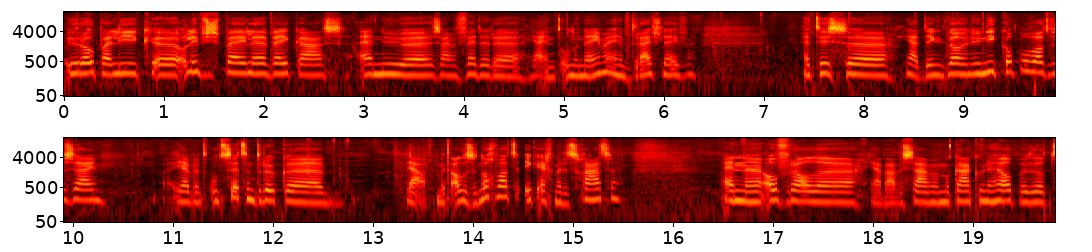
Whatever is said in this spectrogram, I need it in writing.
Europa League, Olympische Spelen, WK's. En nu zijn we verder ja, in het ondernemen, in het bedrijfsleven. Het is uh, ja, denk ik wel een uniek koppel wat we zijn. Uh, jij bent ontzettend druk uh, ja, met alles en nog wat. Ik echt met het schaatsen. En overal ja, waar we samen elkaar kunnen helpen, dat,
